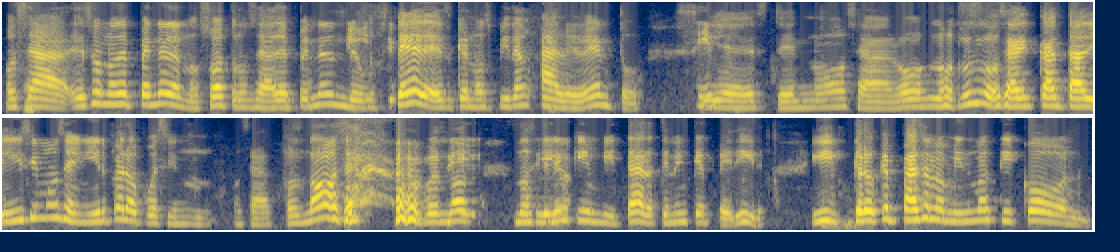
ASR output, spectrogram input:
O sea, eso no depende de nosotros, o sea, depende de ustedes que nos pidan al evento. Sí. Y este, no, o sea, nosotros, o sea, encantadísimos en ir, pero pues, sin, o sea, pues no, o sea, pues no, nos tienen que invitar, tienen que pedir. Y creo que pasa lo mismo aquí con,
